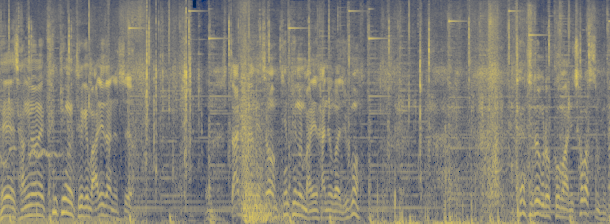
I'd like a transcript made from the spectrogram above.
네, 작년에 캠핑을 되게 많이 다녔어요. 어, 딸이랑 해서 캠핑을 많이 다녀가지고 텐트도 그렇고 많이 쳐봤습니다.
